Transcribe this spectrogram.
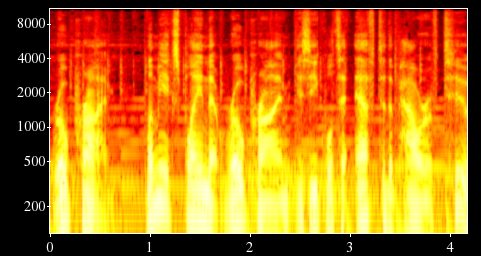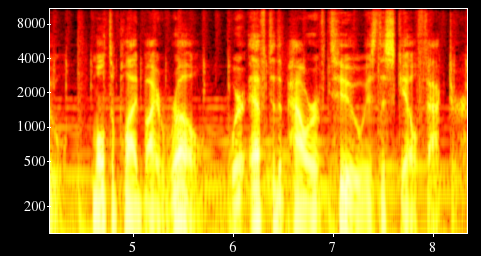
rho prime, let me explain that rho prime is equal to f to the power of 2 multiplied by rho, where f to the power of 2 is the scale factor.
